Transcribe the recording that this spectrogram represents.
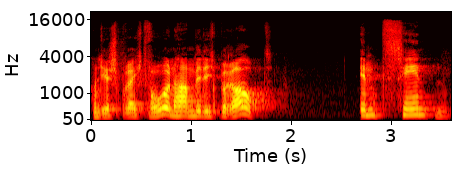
Und ihr sprecht, worin haben wir dich beraubt? Im Zehnten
